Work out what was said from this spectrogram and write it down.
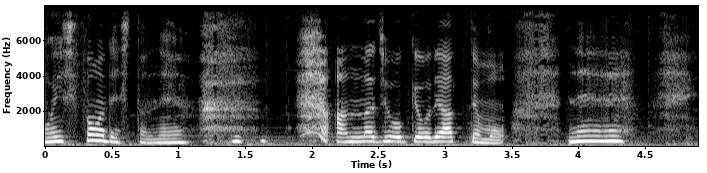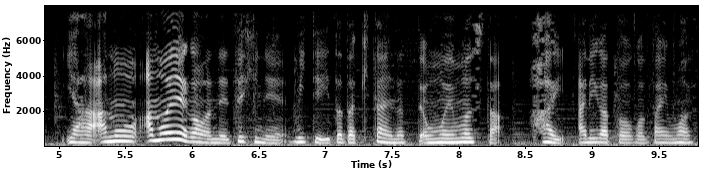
美味しそうでしたね。あんな状況であっても。ねえ。いやあのあの映画はねぜひね見ていただきたいなって思いました。はいありがとうございます。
